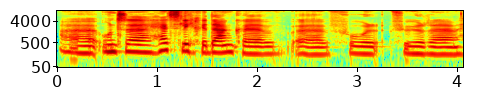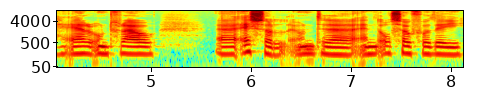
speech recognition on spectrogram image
Uh, unsere herzliche Danke uh, für, für uh, Herr und Frau Essl and, uh, and also for the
